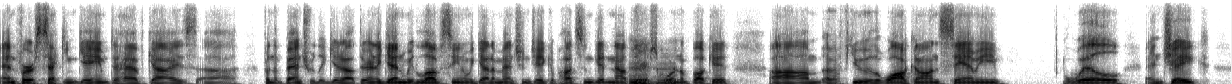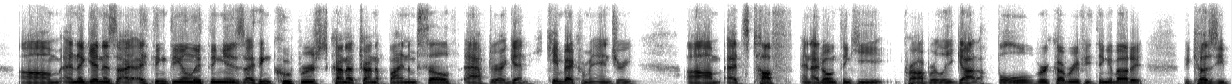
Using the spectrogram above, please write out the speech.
and for a second game to have guys uh, from the bench really get out there. And again, we love seeing. We got to mention Jacob Hutson getting out there, mm-hmm. scoring a bucket um, a few of the walk-ons, Sammy, Will, and Jake. Um, and again, as I, I, think the only thing is, I think Cooper's kind of trying to find himself after. Again, he came back from an injury. Um, it's tough, and I don't think he properly got a full recovery. If you think about it, because he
